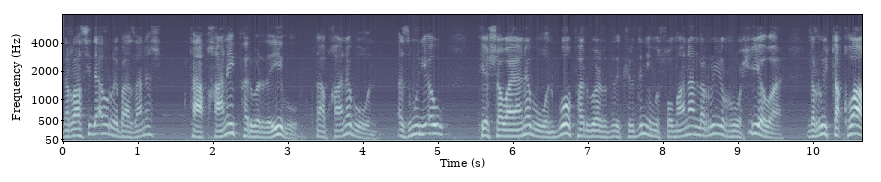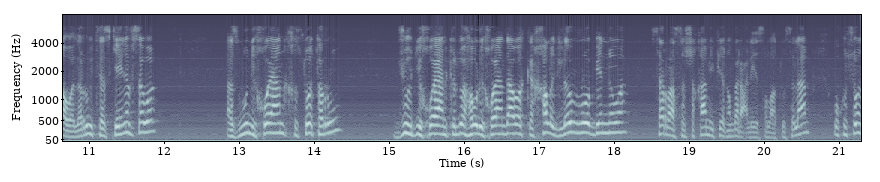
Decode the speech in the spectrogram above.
لە ڕاستیدا ئەو ڕێبازانش قوتابخانەی پەروەردەیی بوون قوتابخانە بوون ئەزمموی ئەو پێشەوایانە بوون بۆ پەروەردەکردنی مسلمانان لە ڕووی ڕوحیەوە لە ڕووی تەقواوە لە ڕووی تەسکەی نفسەوە ئەزمموی خۆیان خستۆتە ڕوو جوهدی خۆیان کردو هەوری خۆیان داوە کە خەڵک لەو ڕۆ بێنەوە سەر ڕاستە شقامی پێغمبەر عليه سڵات وسلام وەکو چۆن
